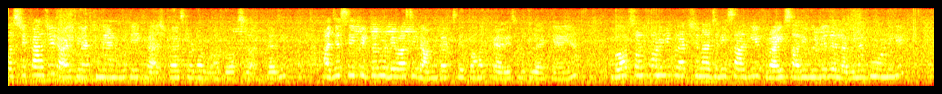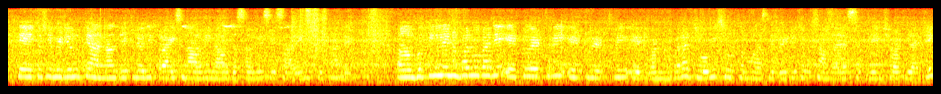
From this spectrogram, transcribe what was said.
ਸਤਿ ਸ਼੍ਰੀ ਅਕਾਲ ਜੀ royal collection and boutique Rajpal, ਤੁਹਾਡਾ ਬਹੁਤ ਬਹੁਤ ਸਵਾਗਤ ਹੈ ਜੀ। ਅੱਜ ਅਸੀਂ ਫਿਰ ਤੋਂ ਤੁਹਾਡੇ ਵਾਸਤੇ ਰਾਮਟੈਕਸ ਦੇ ਬਹੁਤ ਪਿਆਰੇ ਸੂਟ ਲੈ ਕੇ ਆਏ ਹਾਂ। ਬਹੁਤ ਸੋਹਣੀ ਸੋਹਣੀ ਜਿਹੀ ਕਲੈਕਸ਼ਨ ਅੱਜ ਦੀ ਸਾਰੀ ਇਹ ਪ੍ਰਾਈਸ ਸਾਰੀ ਵੀਡੀਓ ਦੇ ਅਲੱਗ-ਅਲੱਗ ਹੋਣਗੇ। ਤੇ ਤੁਸੀਂ ਵੀਡੀਓ ਨੂੰ ਧਿਆਨ ਨਾਲ ਦੇਖ ਲਿਓ ਜੀ ਪ੍ਰਾਈਸ ਨਾਲ ਦੀ ਨਾਲ ਦੱਸਾਂਗੇ ਸੀ ਸਾਰੇ ਹੀ ਸੂਟਾਂ ਦੇ ਬੁਕਿੰਗ ਲਈ ਨੰਬਰ ਹੋਗਾ ਜੀ 8283828381 ਨੰਬਰ ਹੈ ਜੋ ਵੀ ਸੂਟ ਤੁਹਾਨੂੰ ਅਸੀਂ ਵੀਡੀਓ 'ਚ ਪਸੰਦ ਆਇਆ ਸਕਰੀਨਸ਼ਾਟ ਲੈ ਕੇ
